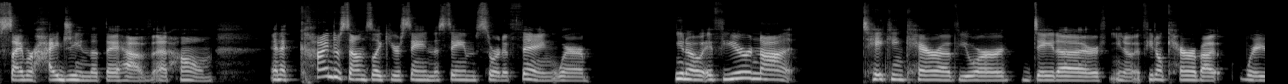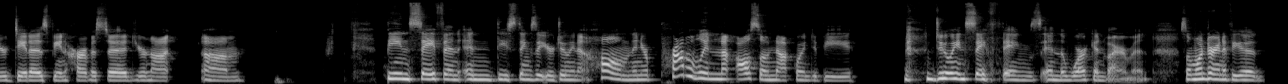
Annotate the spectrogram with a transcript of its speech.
cyber hygiene that they have at home. And it kind of sounds like you're saying the same sort of thing where, you know, if you're not taking care of your data or you know if you don't care about where your data is being harvested you're not um, being safe in, in these things that you're doing at home then you're probably not, also not going to be doing safe things in the work environment so i'm wondering if you could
